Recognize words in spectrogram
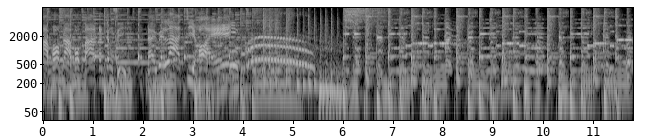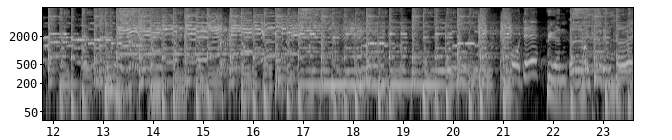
าพร้อมหน้าพร้อมตากันจังสี่ ได้เวลาจีหอย โอเดเพื่อนเอ่ยคือดังเคย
